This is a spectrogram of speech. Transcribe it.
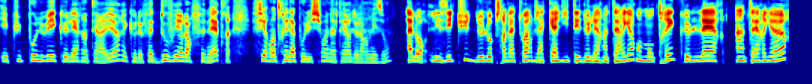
est plus pollué que l'air intérieur et que le fait d'ouvrir leurs fenêtres fait rentrer la pollution à l'intérieur de leur maison? Alors, les études de l'Observatoire de la qualité de l'air intérieur ont montré que l'air intérieur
